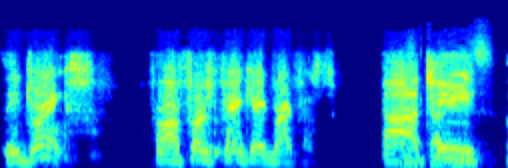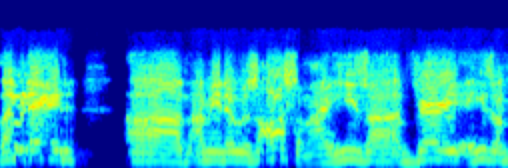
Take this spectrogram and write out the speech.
the drinks for our first pancake breakfast. Uh, tea, lemonade. Um, I mean, it was awesome. I, he's a very he's a,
